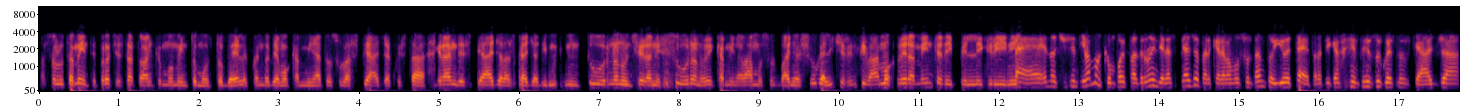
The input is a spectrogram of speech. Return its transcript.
Assolutamente, però c'è stato anche un momento molto bello quando abbiamo camminato sulla spiaggia, questa grande spiaggia, la spiaggia di Minturno, non c'era nessuno, noi camminavamo sul bagnasciuga, lì ci sentivamo veramente dei pellegrini. Beh, no, ci sentivamo anche un po' i padroni della spiaggia perché eravamo soltanto io e te praticamente su questa spiaggia.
